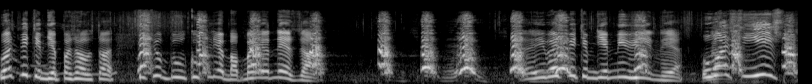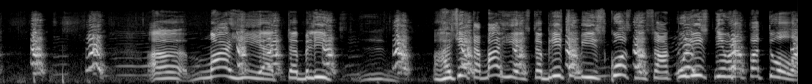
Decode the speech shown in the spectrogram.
Возьмите мне, пожалуйста, еще булку хлеба, майонеза. И возьмите мне мивины. У вас есть а, магия таблиц... Газета Багія з таблицями із космоса, окулист-невропатолог.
